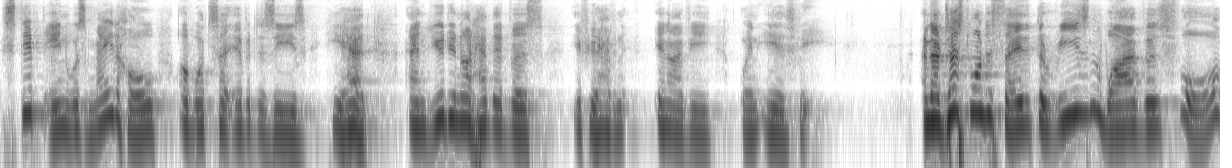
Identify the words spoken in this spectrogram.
stepped in was made whole of whatsoever disease he had. And you do not have that verse if you have an NIV or an ESV. And I just want to say that the reason why verse 4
